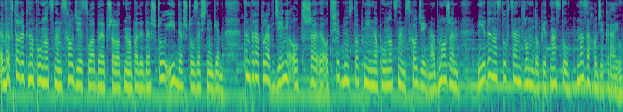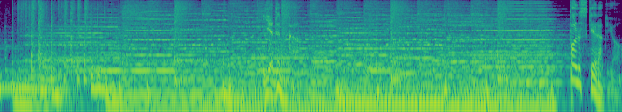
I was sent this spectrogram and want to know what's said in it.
We wtorek na północnym wschodzie słabe przelotne opady deszczu i deszczu ze śniegiem. Temperatura w dzień od, od 7 stopni na północnym wschodzie i nad morzem, 11 w centrum do 15 na zachodzie kraju. Jedynka. Polskie Radio.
